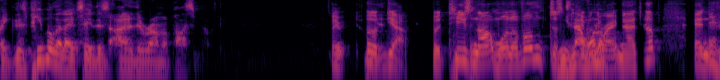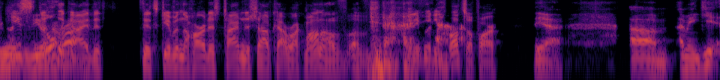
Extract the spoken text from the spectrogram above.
like there's people that I'd say this out of the realm of possibility. I mean, oh, yeah, but he's not one of them. Just he's not the right matchup, and yeah, he's still the guy that's that's given the hardest time to Shavkat Rakhmonov of anybody's fought so far. Yeah, um, I mean, yeah,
